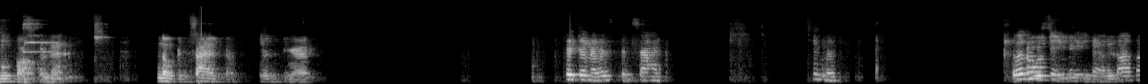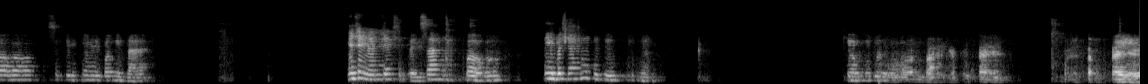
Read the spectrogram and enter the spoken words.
ลูกบอกกันนะ ต้องเป็นไส้ครับยังไงเป็นจังไหนมันเป็นไส้ใช่ไหมเออรู้สึกที่แต่ว่าว่าว่าสกินแค่นี้บ่เห็นมาไม่จังนั้นแจ็คสิเป็นไส้บอกว่านี่ประชาชนจะถึงเนี่ยเกี่ยวกับเรื่องร้อนบานกับเป็นไส้ต้องไส้ยัง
